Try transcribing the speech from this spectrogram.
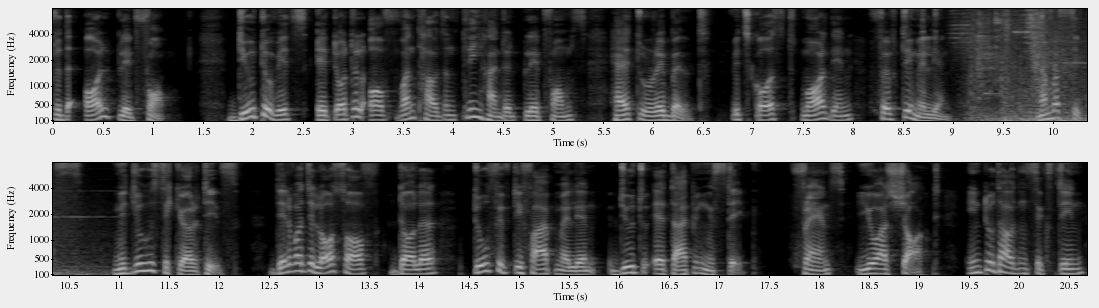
to the old platform, due to which a total of 1300 platforms had to rebuild, which cost more than 50 million. Number 6. Mizuho Securities There was a loss of 255 million due to a typing mistake. Friends, you are shocked. In 2016,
